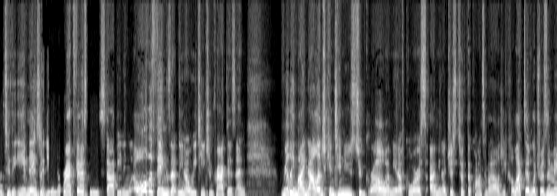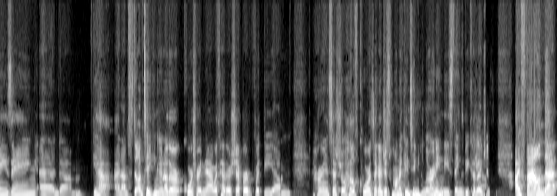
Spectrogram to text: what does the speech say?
um, to the evening, so eating the breakfast and stop eating all the things that you know we teach and practice. And really, my knowledge continues to grow. I mean, of course, I mean, I just took the Quantum Biology Collective, which was amazing, and um, yeah, and I'm still I'm taking another course right now with Heather Shepard with the um, her ancestral health course. Like, I just want to continue learning these things because I just I found that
